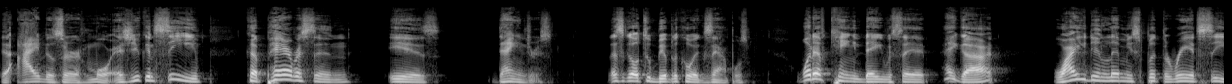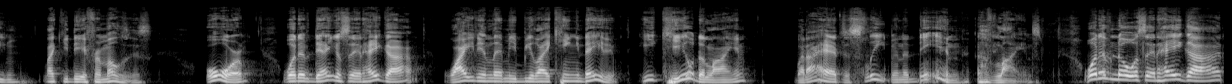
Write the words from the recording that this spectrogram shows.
that I deserve more. As you can see, comparison is dangerous. Let's go to biblical examples. What if King David said, Hey, God, why you didn't let me split the Red Sea like you did for Moses? Or what if Daniel said, Hey, God, why you didn't let me be like King David? He killed a lion, but I had to sleep in a den of lions. What if Noah said, Hey, God,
